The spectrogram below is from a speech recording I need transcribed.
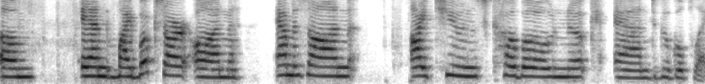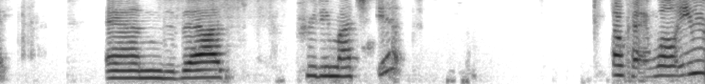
Um, and my books are on Amazon, iTunes, Kobo, Nook, and Google Play. And that's pretty much it. Okay. Well, Amy,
